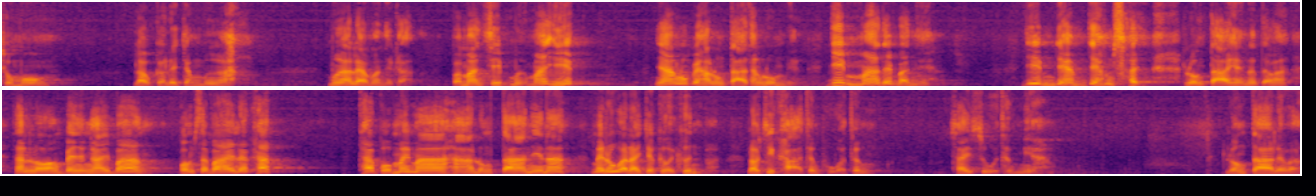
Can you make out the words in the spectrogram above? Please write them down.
ชั่วโมง เราก็เลยจังเมื่อ เมื่อแล้วมันนี่ก็ประมาณสิบมือมาอีกยางลงไปหาหลวงตาทั้งลมอีกยิ้มมาได้บัดนี้ยิ้มแย้มแจ่มใสหลวงตาเห็นตั้งแต่ว่าท่านลองเป็นยังไงบ้าง ผมสบายแล้วครับ ถ้าผมไม่มาหาหลวงตานี่นะ ไม่รู้อะไรจะเกิดขึ้น เราจิขาทั้งผัวทั้งใช้สู่ทั้งเมียหลวงตาเลยว่า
